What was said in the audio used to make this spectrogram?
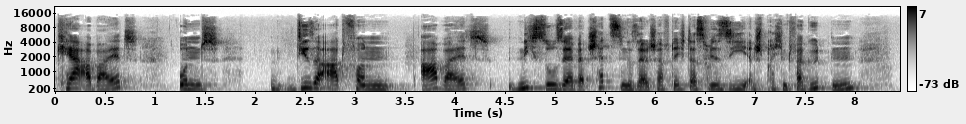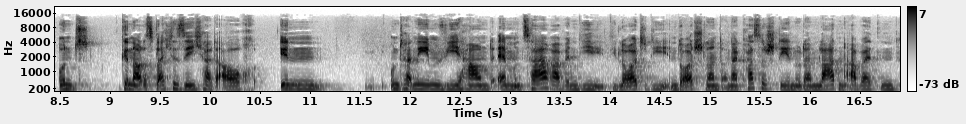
Care-Arbeit und diese Art von Arbeit nicht so sehr wertschätzen gesellschaftlich, dass wir sie entsprechend vergüten. Und genau das Gleiche sehe ich halt auch in Unternehmen wie H&M und Zara, wenn die, die Leute, die in Deutschland an der Kasse stehen oder im Laden arbeiten,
